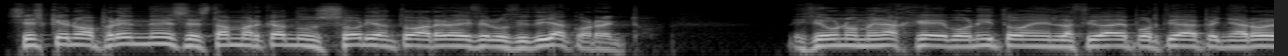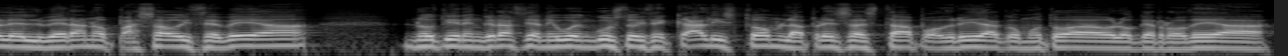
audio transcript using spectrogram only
Si es que no aprenden, se están marcando un Soria en toda regla, dice Lucitilla, correcto. Le hicieron un homenaje bonito en la ciudad deportiva de Peñarol el verano pasado, dice Bea. No tienen gracia ni buen gusto, dice Calistom. La prensa está podrida como todo lo que rodea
